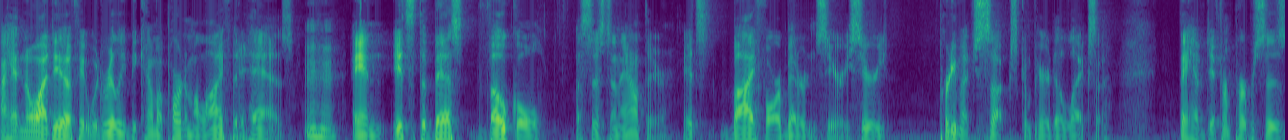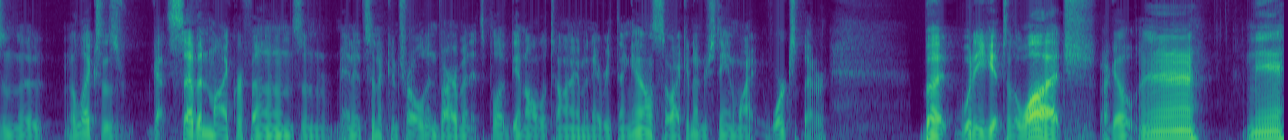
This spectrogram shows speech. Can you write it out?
I had no idea if it would really become a part of my life, but it has, mm-hmm. and it's the best vocal assistant out there. It's by far better than Siri. Siri pretty much sucks compared to Alexa. They have different purposes, and the Alexa's got seven microphones, and and it's in a controlled environment. It's plugged in all the time, and everything else. So I can understand why it works better. But when you get to the watch, I go, eh, meh.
